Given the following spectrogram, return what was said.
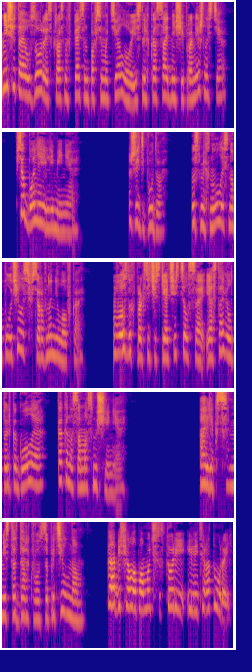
Не считая узора из красных пятен по всему телу и слегка саднищей промежности, все более или менее. Жить буду. Усмехнулась, но получилось все равно неловко. Воздух практически очистился и оставил только голое, как она сама, смущение. «Алекс, мистер Дарквуд запретил нам...» «Ты обещала помочь с историей и литературой.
